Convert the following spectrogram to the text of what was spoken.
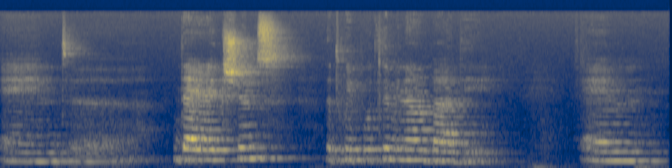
and uh, directions that we put them in our body. Um,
